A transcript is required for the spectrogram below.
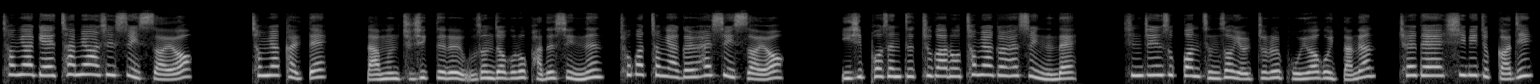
청약에 참여하실 수 있어요. 청약할 때 남은 주식들을 우선적으로 받을 수 있는 초과 청약을 할 수 있어요. 20% 추가로 청약을 할 수 있는데 신주인 수권 증서 10주를 보유하고 있다면 최대 12주까지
